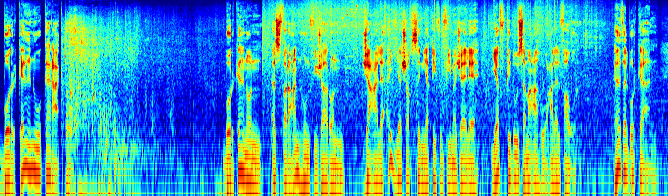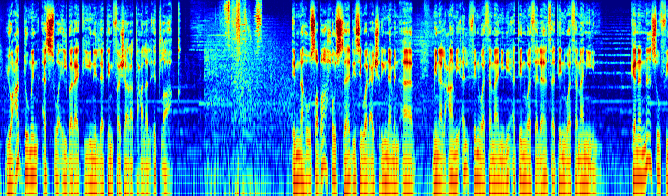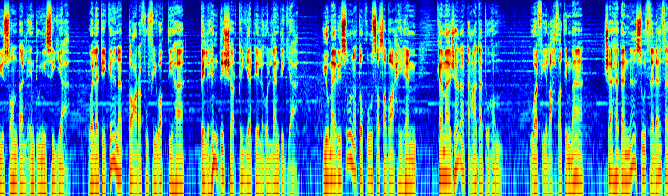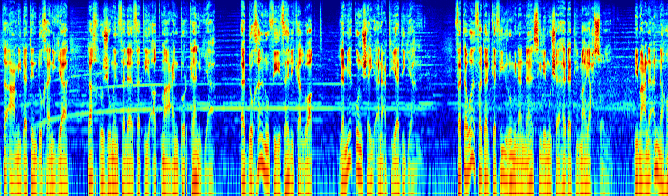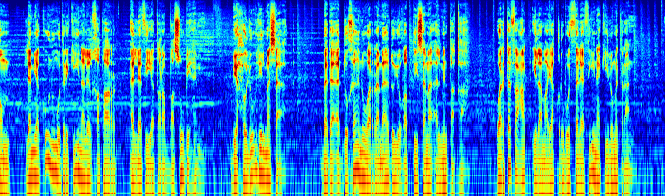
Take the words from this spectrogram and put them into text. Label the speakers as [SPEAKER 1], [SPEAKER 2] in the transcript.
[SPEAKER 1] بركان كاراكتو. بركان أسفر عنه انفجار جعل أي شخص يقف في مجاله يفقد سمعه على الفور. هذا البركان يعد من أسوأ البراكين التي انفجرت على الإطلاق. إنه صباح السادس والعشرين من آب من العام 1883 كان الناس في سوندا الإندونيسية والتي كانت تعرف في وقتها بالهند الشرقية الهولندية يمارسون طقوس صباحهم كما جرت عادتهم. وفي لحظة ما شاهد الناس ثلاثة أعمدة دخانية تخرج من ثلاثة أقماع بركانية. الدخان في ذلك الوقت لم يكن شيئا اعتياديا. فتوافد الكثير من الناس لمشاهدة ما يحصل بمعنى أنهم لم يكونوا مدركين للخطر الذي يتربص بهم. بحلول المساء. بدأ الدخان والرماد يغطي سماء المنطقة وارتفعت إلى ما يقرب الثلاثين كيلومترا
